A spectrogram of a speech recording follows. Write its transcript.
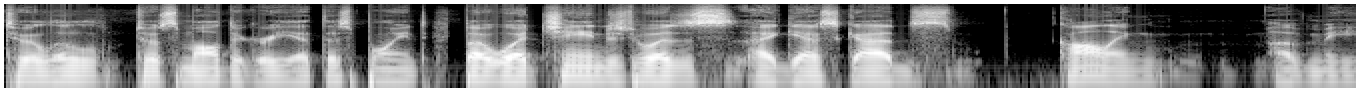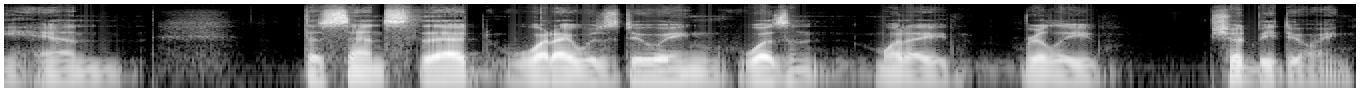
to a little to a small degree at this point. But what changed was, I guess, God's calling of me and the sense that what I was doing wasn't what I really should be doing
